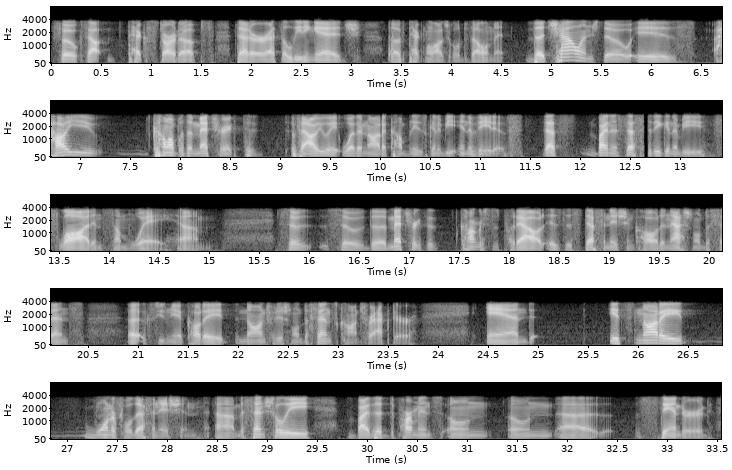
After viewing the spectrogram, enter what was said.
folks out tech startups that are at the leading edge of technological development? The challenge, though, is how you come up with a metric to evaluate whether or not a company is going to be innovative. That's by necessity going to be flawed in some way. Um, so, so the metric that Congress has put out is this definition called a national defense, uh, excuse me, called a non-traditional defense contractor, and it's not a wonderful definition. Um, essentially, by the department's own own uh, standard,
